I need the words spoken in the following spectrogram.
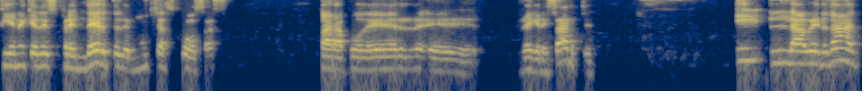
tienes que desprenderte de muchas cosas para poder eh, regresarte. Y la verdad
